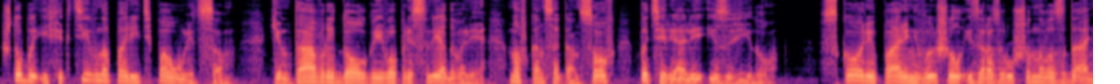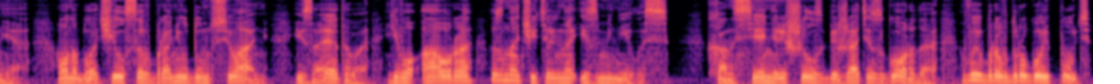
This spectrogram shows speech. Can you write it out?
чтобы эффективно парить по улицам. Кентавры долго его преследовали, но в конце концов потеряли из виду. Вскоре парень вышел из разрушенного здания. Он облачился в броню Дун Сюань, из-за этого его аура значительно изменилась. Хан Сень решил сбежать из города, выбрав другой путь,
